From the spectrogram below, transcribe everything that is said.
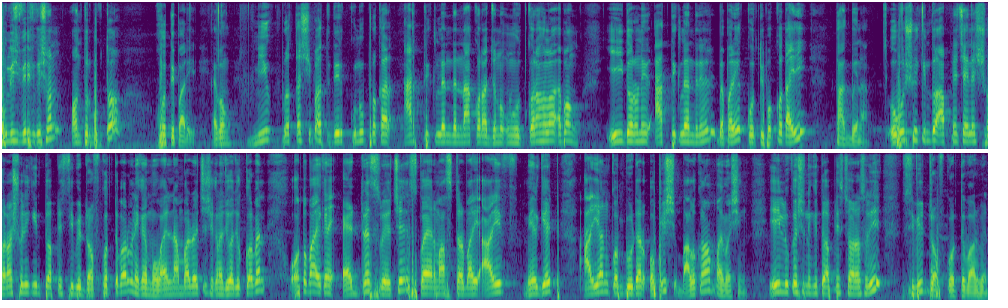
পুলিশ ভেরিফিকেশন অন্তর্ভুক্ত হতে পারে এবং নিয়োগ প্রত্যাশী প্রার্থীদের কোনো প্রকার আর্থিক লেনদেন না করার জন্য অনুরোধ করা হলো এবং এই ধরনের আর্থিক লেনদেনের ব্যাপারে কর্তৃপক্ষ তাই থাকবে না। অবশ্যই কিন্তু আপনি চাইলে সরাসরি কিন্তু আপনি সিবি ড্রপ করতে পারবেন। এখানে মোবাইল নাম্বার রয়েছে, সেখানে যোগাযোগ করবেন। অথবা এখানে অ্যাড্রেস রয়েছে স্কোয়ার মাস্টার বাড়ি আরিফ মেলগেট আরিয়ান কম্পিউটার অফিস বালুকা ময়মনসিং এই লোকেশনে কিন্তু আপনি সরাসরি সিবি ড্রপ করতে পারবেন।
